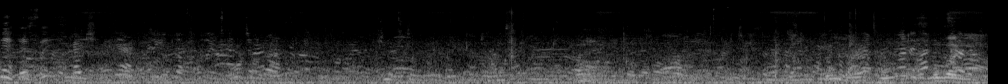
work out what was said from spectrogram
네, 됐어요. 가시. 공간이야.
